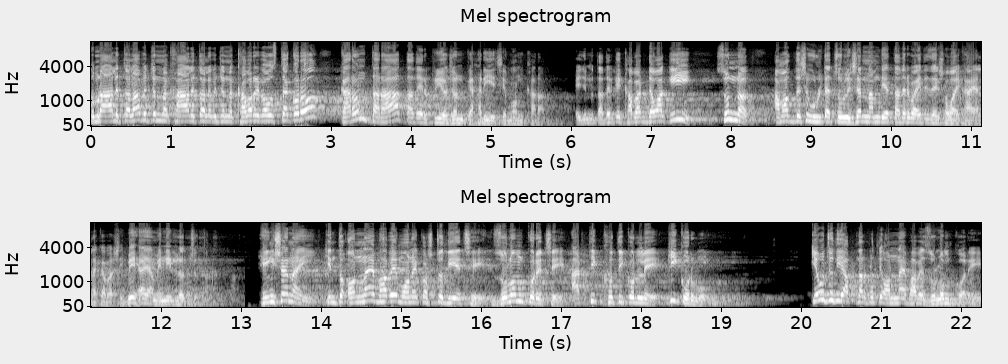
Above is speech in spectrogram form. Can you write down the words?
তোমরা আলে তলাবের জন্য খা আলে তলাবের জন্য খাবারের ব্যবস্থা করো, কারণ তারা তাদের প্রিয়জনকে হারিয়েছে, মন খারাপ। এই জন্য তাদেরকে খাবার দেওয়া কি? সুন্নত। আমার দেশে উল্টা চল্লিশের নাম দিয়ে তাদের বাড়িতে যায় সবাই খায়, এলাকাবাসী। বেহায় আমি নির্লজ্জতা। হিংসা নাই, কিন্তু অন্যায়ভাবে মনে কষ্ট দিয়েছে, জুলুম করেছে, আর্থিক ক্ষতি করলে কি করব? কেউ যদি আপনার প্রতি অন্যায়ভাবে জুলুম করে,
